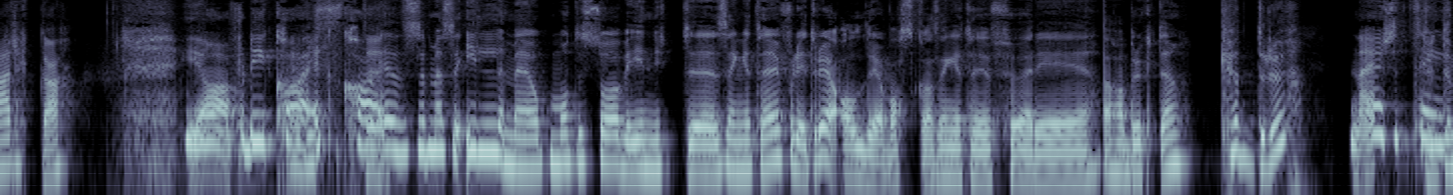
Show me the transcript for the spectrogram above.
merka. Ja, fordi hva, Jeg er, hva er det som er så ille med å på en måte sove i nytt eh, sengetøy? For jeg tror jeg aldri har vaska sengetøy før jeg har brukt det. Kødder du? Nei, jeg har ikke tenkt du? Det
